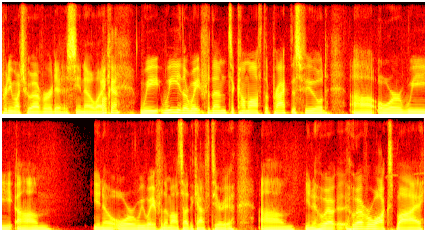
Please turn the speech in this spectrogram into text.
pretty much whoever it is, you know, like Okay. we, we either wait for them to come off the practice field, uh, or we, um, you know, or we wait for them outside the cafeteria. Um, you know, whoever whoever walks by,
